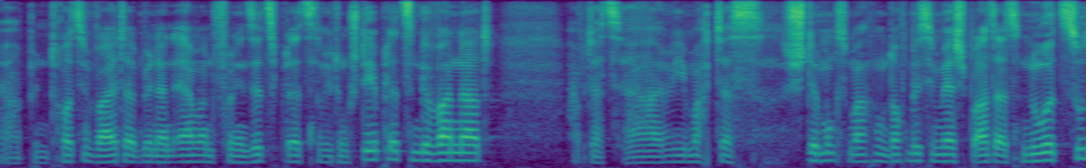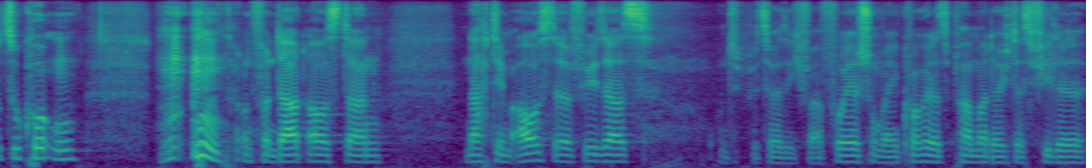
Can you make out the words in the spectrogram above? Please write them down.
ja, bin trotzdem weiter, bin dann irgendwann von den Sitzplätzen Richtung Stehplätzen gewandert. Habe gedacht, ja, wie macht das Stimmungsmachen doch ein bisschen mehr Spaß, als nur zuzugucken. Und von dort aus dann nach dem Aus der Freezers, und beziehungsweise ich war vorher schon bei den Crocodiles ein paar Mal, dadurch, dass viele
